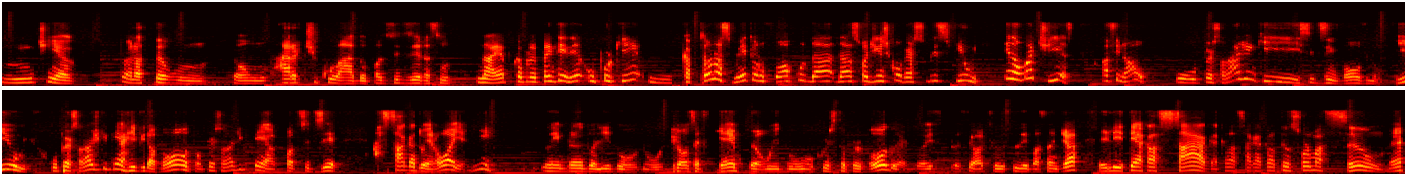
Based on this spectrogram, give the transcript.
Não tinha. Não era tão tão articulado, pode-se dizer assim, na época, para entender o porquê o Capitão Nascimento era o foco da, das rodinhas de conversa sobre esse filme, e não Matias. Afinal, o personagem que se desenvolve no filme, o personagem que tem a reviravolta, o personagem que tem, pode-se dizer, a saga do herói ali, lembrando ali do, do, Joseph Campbell e do Christopher Vogler, dois, dois que eu estudei bastante já, ele tem aquela saga, aquela saga, aquela transformação, né?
